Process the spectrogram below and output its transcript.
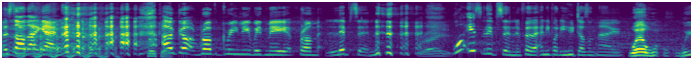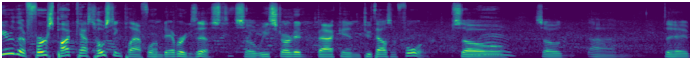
Let's start that again. okay. I've got Rob Greenlee with me from Libsyn. right. what is Libsyn for anybody who doesn't know? Well, we're the first podcast hosting platform to ever exist. So we started back in 2004. So Wow. so um, the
